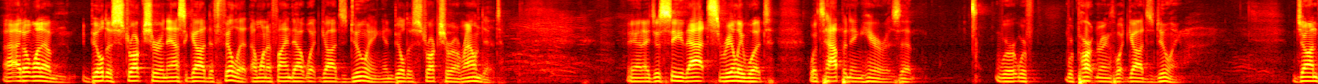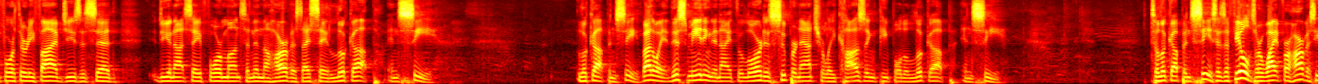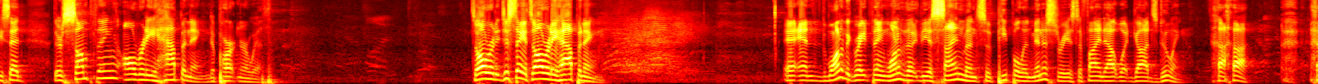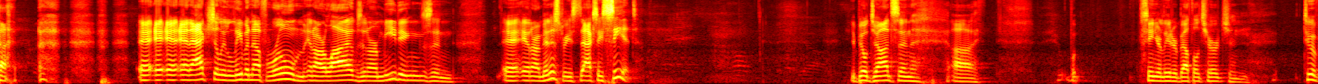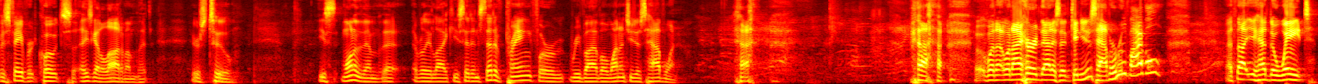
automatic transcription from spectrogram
I don't want to build a structure and ask God to fill it. I want to find out what God's doing and build a structure around it. And I just see that's really what, what's happening here is that we're, we're, we're partnering with what God's doing. John 4:35 Jesus said, "Do you not say 4 months and then the harvest? I say look up and see." Look up and see. By the way, this meeting tonight, the Lord is supernaturally causing people to look up and see. To look up and see. He says, The fields are white for harvest. He said, There's something already happening to partner with. It's already, just say it's already happening. And one of the great things, one of the, the assignments of people in ministry is to find out what God's doing. and, and, actually leave enough room in our lives, in our meetings, and in our ministries to actually see it. Bill Johnson, uh, senior leader Bethel Church, and two of his favorite quotes. Uh, he's got a lot of them, but here's two. He's one of them that I really like. He said, instead of praying for revival, why don't you just have one? when, I, when I heard that, I said, Can you just have a revival? I thought you had to wait.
